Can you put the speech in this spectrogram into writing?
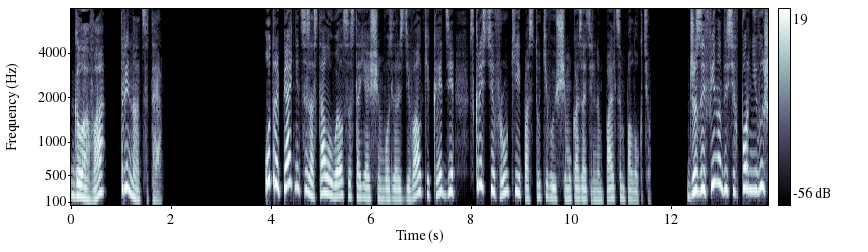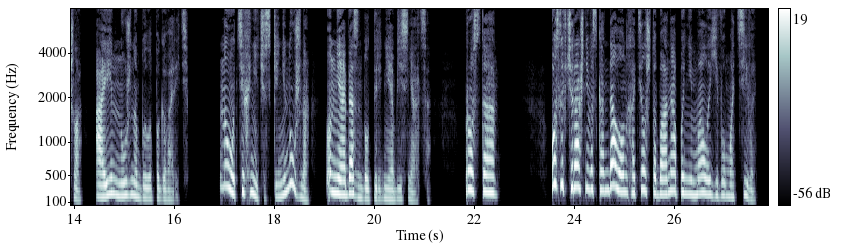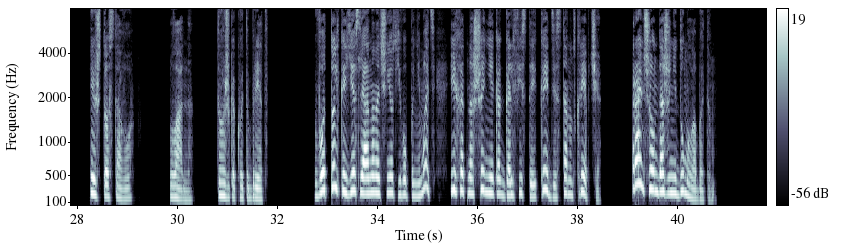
Глава 13 Утро пятницы застало Уэллса стоящим возле раздевалки Кэдди, скрестив руки и постукивающим указательным пальцем по локтю. Джозефина до сих пор не вышла, а им нужно было поговорить. Ну, технически не нужно, он не обязан был перед ней объясняться. Просто после вчерашнего скандала он хотел, чтобы она понимала его мотивы. И что с того? Ладно, тоже какой-то бред. Вот только если она начнет его понимать, их отношения как гольфиста и Кэдди станут крепче. Раньше он даже не думал об этом.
